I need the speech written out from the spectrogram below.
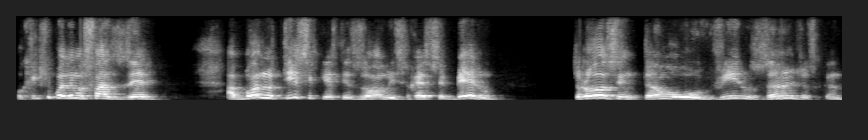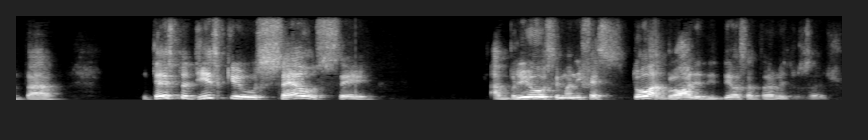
O que, que podemos fazer? A boa notícia que estes homens receberam trouxe então ouvir os anjos cantar o texto diz que o céu se abriu, se manifestou a glória de Deus através dos anjos.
